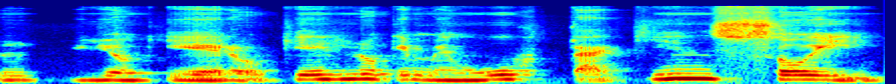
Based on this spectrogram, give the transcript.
lo que yo quiero, qué es lo que me gusta, quién soy.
